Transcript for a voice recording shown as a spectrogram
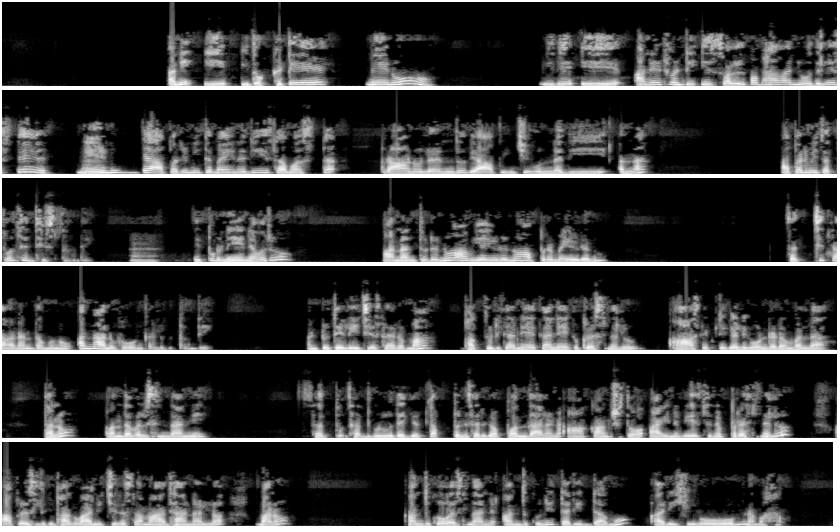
అని ఈ ఇదొక్కటే నేను ఇది ఈ అనేటువంటి ఈ స్వల్ప భావాన్ని వదిలేస్తే నేను అంటే అపరిమితమైనది సమస్త ప్రాణులందు వ్యాపించి ఉన్నది అన్న అపరిమితత్వం సిద్ధిస్తుంది. ఇప్పుడు నేనెవరు? అనంతుడును అవ్యయుడును అప్రమేయుడును. సచ్చితానందమును అన్న అనుభవం కలుగుతుంది. అంటూ తెలియచేశారమ్మా. భక్తుడికి అనేక అనేక ప్రశ్నలు. ఆసక్తి కలిగి ఉండడం వల్ల తను పొందవలసిన దాన్ని సద్గు సద్గురువు దగ్గర తప్పనిసరిగా పొందాలని ఆకాంక్షతో ఆయన వేసిన ప్రశ్నలు ఆ ప్రశ్నలకి భగవాన్ ఇచ్చిన సమాధానాల్లో మనం అందుకోవలసిన దాన్ని అందుకుని తరిద్దాము. హరి ఓం నమః.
